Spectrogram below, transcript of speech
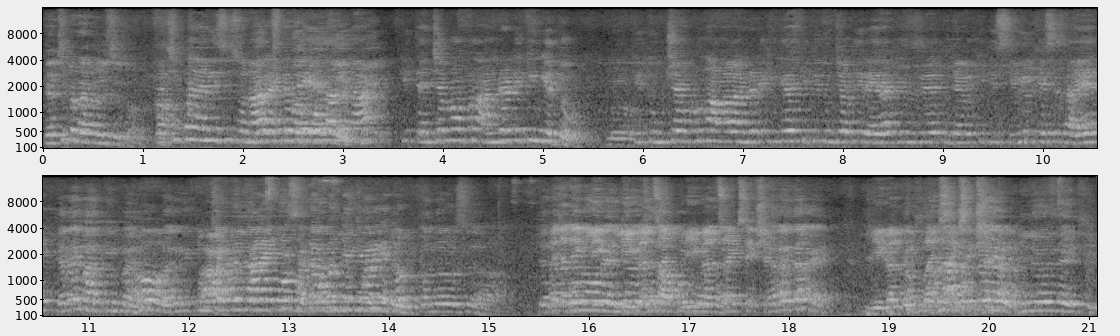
त्याची पण अनालिसिस होईल त्याची पण अनालिसिस होणार. हे ना की त्यांच्याकडून आपण अंडरटेकिंग घेतो. की तुमच्याकडून आम्हाला अंडरटेकिंग घ्या किती तुमच्यावरती रेरा केसेस आहेत तुमच्याकडे किती सिव्हिल केसेस आहेत त्यालाही मार्किंग पाहिजे हो. कारण की तुमच्याकडे काय ते report सगळं आपण त्याच्यावर घेतो. पंधरा वर्ष झाली. त्याच्या त्याच्यात एक कोणावर legal- यांच्यावर legalचा- आपण legalचा एक section करायचं काय? लिगल कंप्लायन्स एक सेक्शन डिलिव्हरी द्यायची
